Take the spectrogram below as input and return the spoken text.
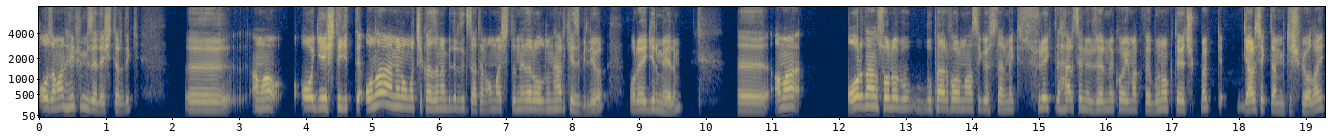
o, o zaman hepimiz eleştirdik. Ee, ama o geçti gitti. Ona rağmen o maçı kazanabilirdik zaten. O maçta neler olduğunu herkes biliyor. Oraya girmeyelim. Ee, ama oradan sonra bu, bu performansı göstermek, sürekli her sene üzerine koymak ve bu noktaya çıkmak gerçekten müthiş bir olay.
